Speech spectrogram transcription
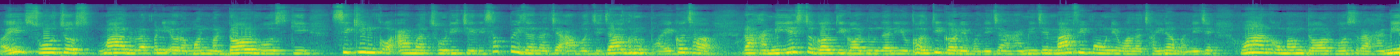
है सोचोस्। उहाँहरूलाई पनि एउटा मनमा डर होस् कि सिक्किमको आमा छोरी चेली सबैजना चाहिँ अब चाहिँ जागरुक भएको छ र हामी यस्तो गल्ती गर्नु हुँदैन यो गल्ती गऱ्यो भने चाहिँ हामी चाहिँ माफी पाउनेवाला छैन भन्ने चाहिँ उहाँहरूकोमा पनि डर होस् र हामी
